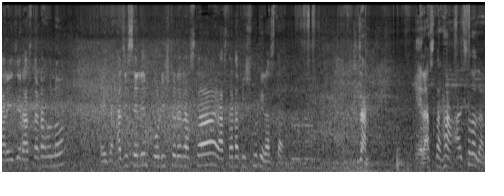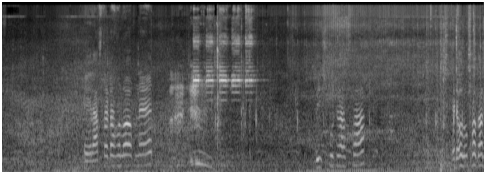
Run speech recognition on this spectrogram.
আর এই যে রাস্তাটা হলো এই যে হাজি সেলিম কোল্ড স্টোরের রাস্তা, রাস্তাটা বিশ ফুটি রাস্তা। যান। এই রাস্তা হ্যাঁ সোজা যান। এই রাস্তাটা হলো আপনার বিশ ফুট রাস্তা। এটা হলো প্রধান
